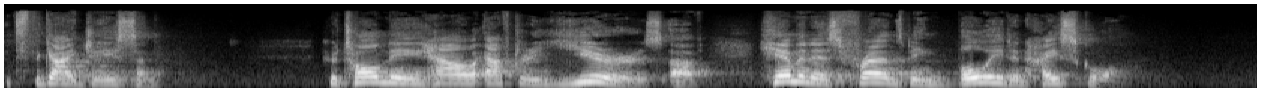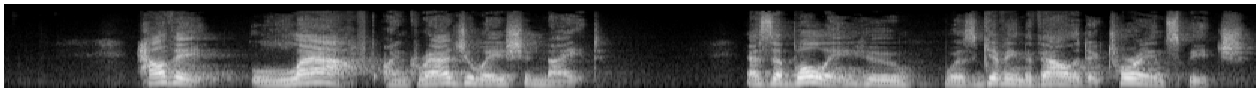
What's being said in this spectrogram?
It's the guy Jason who told me how, after years of him and his friends being bullied in high school, how they laughed on graduation night as a bully who was giving the valedictorian speech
